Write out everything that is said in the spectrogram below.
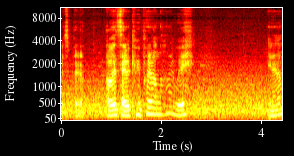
Just put it. I would say, can we put it on the highway? You know?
